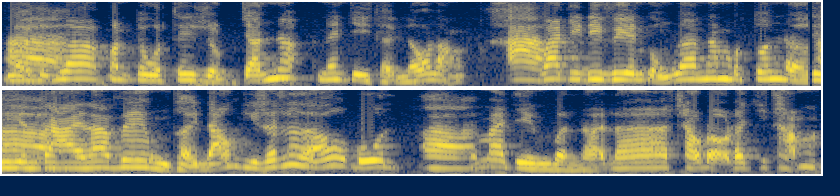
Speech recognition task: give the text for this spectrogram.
Nói À. chung là con chuột thì rụt chân á nên chị thấy lo lắng. À, và chị đi viện cũng là năm một tuần nữa. Thì À. hiện tại là về cũng thấy đau chị rất là đau buồn. À, nhưng mà chị vẫn nói là sau đó là chị thăm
